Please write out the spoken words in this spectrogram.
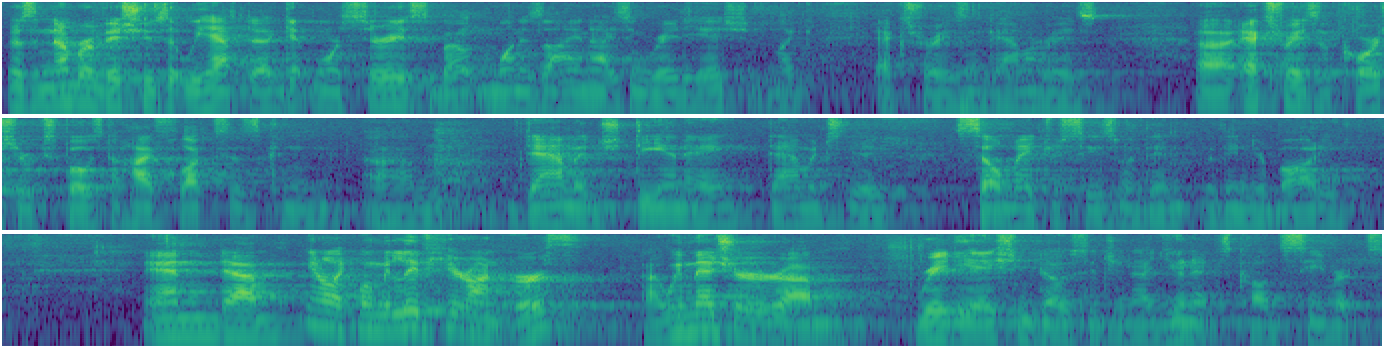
there's a number of issues that we have to get more serious about, and one is ionizing radiation, like X-rays and gamma rays. Uh, X-rays, of course, are exposed to high fluxes, can um, damage DNA, damage the cell matrices within, within your body. And, um, you know, like when we live here on Earth, uh, we measure um, radiation dosage in a unit it's called sieverts.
